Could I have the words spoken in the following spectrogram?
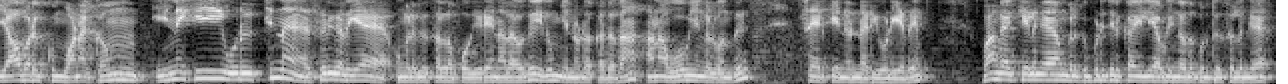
யாவருக்கும் வணக்கம். இன்னைக்கு ஒரு சின்ன சிறுகதையை உங்களுக்கு சொல்ல போகிறேன். அதாவது இதுவும் என்னோட கதை தான். ஆனால் ஓவியங்கள் வந்து செயற்கை நுண்ணறிவுடையது. வாங்க கேளுங்க. உங்களுக்கு பிடிச்சிருக்கா இல்லையா அப்படிங்கிறத கொடுத்து சொல்லுங்கள்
